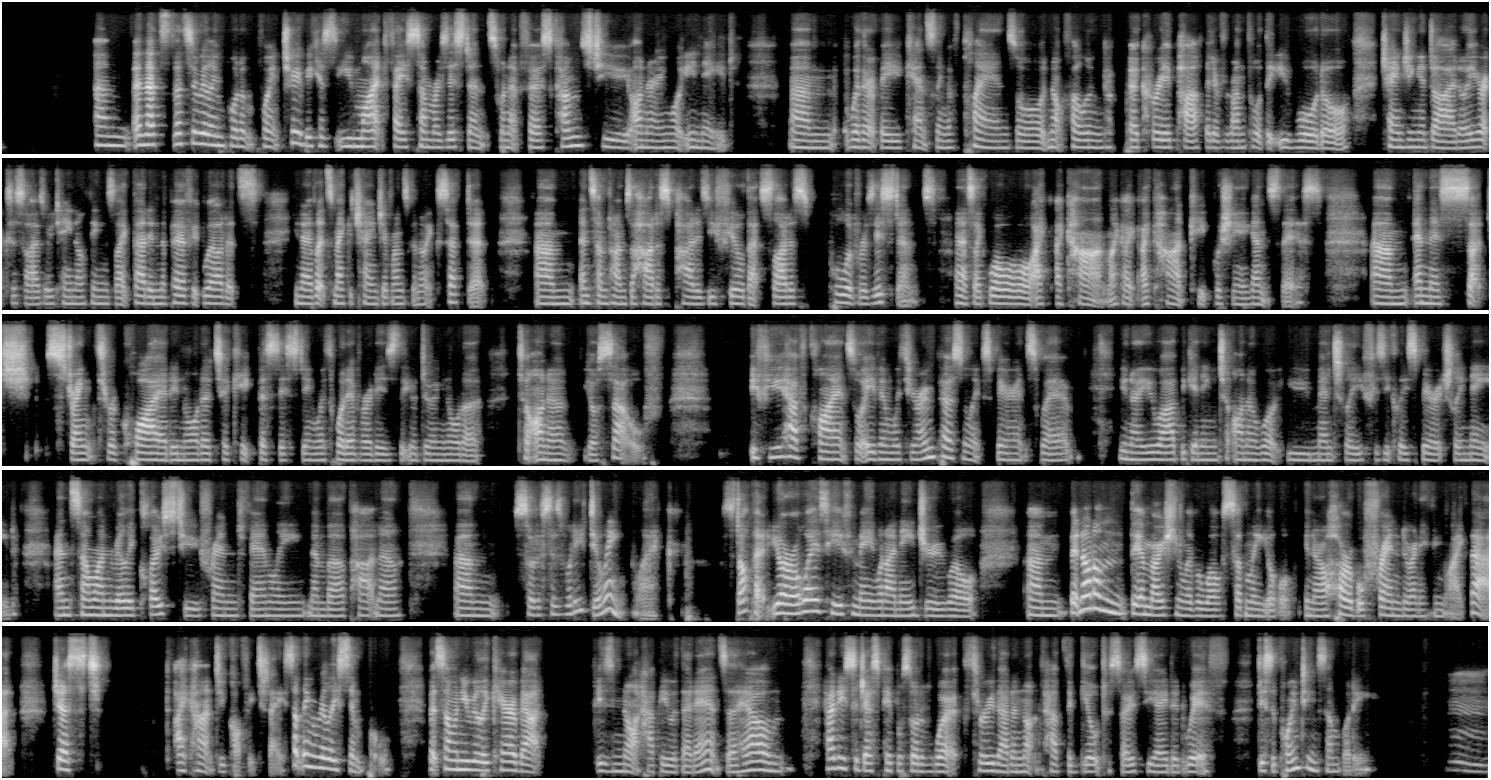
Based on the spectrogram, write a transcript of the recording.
um, and that's that's a really important point too because you might face some resistance when it first comes to you honoring what you need um, whether it be cancelling of plans or not following a career path that everyone thought that you would, or changing your diet or your exercise routine or things like that. In the perfect world, it's, you know, let's make a change, everyone's going to accept it. Um, and sometimes the hardest part is you feel that slightest pull of resistance. And it's like, whoa, I, I can't, like, I, I can't keep pushing against this. Um, and there's such strength required in order to keep persisting with whatever it is that you're doing in order to honor yourself if you have clients or even with your own personal experience where you know you are beginning to honor what you mentally physically spiritually need and someone really close to you friend family member partner um, sort of says what are you doing? Like stop it. You're always here for me when i need you. Well um, but not on the emotional level well suddenly you're you know a horrible friend or anything like that. Just i can't do coffee today. Something really simple but someone you really care about is not happy with that answer how how do you suggest people sort of work through that and not have the guilt associated with disappointing somebody Hmm.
